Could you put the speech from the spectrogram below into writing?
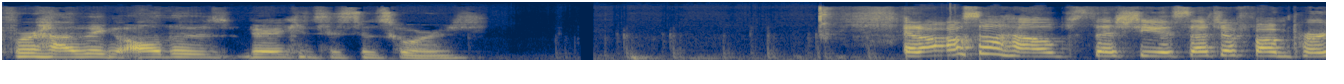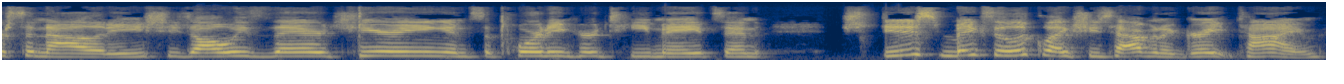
for having all those very consistent scores. It also helps that she is such a fun personality. She's always there cheering and supporting her teammates, and she just makes it look like she's having a great time.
